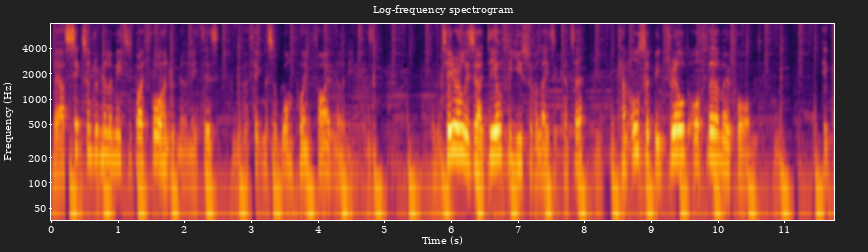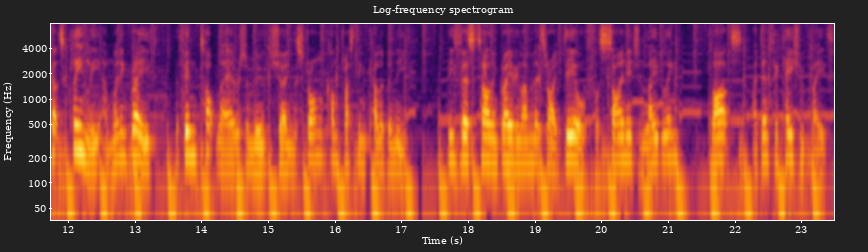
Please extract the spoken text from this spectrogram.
They are 600mm by 400mm with a thickness of 1.5mm. The material is ideal for use with a laser cutter and can also be drilled or thermoformed. It cuts cleanly and when engraved, the thin top layer is removed showing the strong contrasting colour beneath. These versatile engraving laminates are ideal for signage and labelling, plaques, identification plates,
